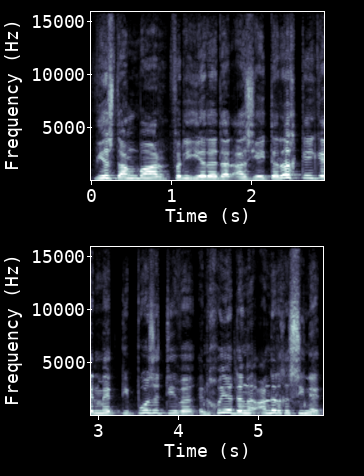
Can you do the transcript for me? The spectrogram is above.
Wees dankbaar vir die Here dat as jy terugkyk en met die positiewe en goeie dinge ander gesien het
